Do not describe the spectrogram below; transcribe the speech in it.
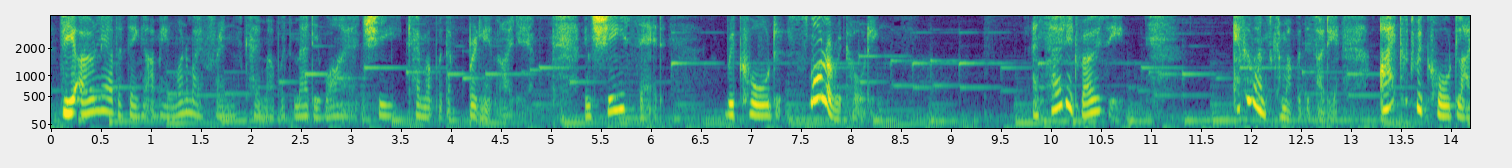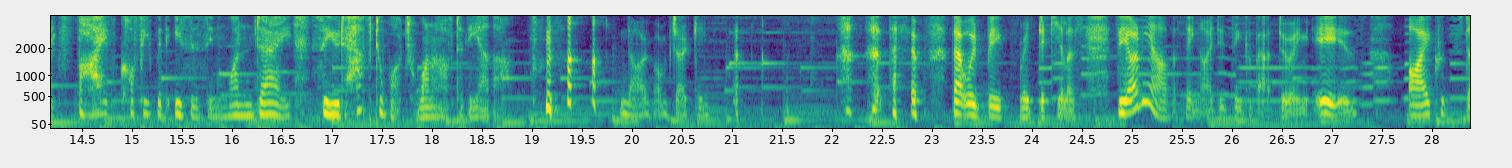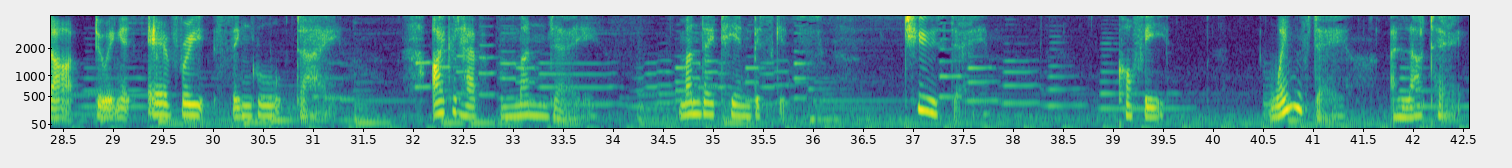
The only other thing, I mean, one of my friends came up with Maddie Wyatt. She came up with a brilliant idea. And she said, record smaller recordings and so did Rosie. Everyone's come up with this idea. I could record like five Coffee with Isas in one day, so you'd have to watch one after the other. no, I'm joking. that, that would be ridiculous. The only other thing I did think about doing is I could start doing it every single day. I could have Monday, Monday tea and biscuits, Tuesday, coffee Wednesday, a latte.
